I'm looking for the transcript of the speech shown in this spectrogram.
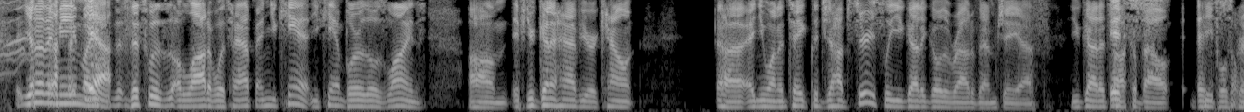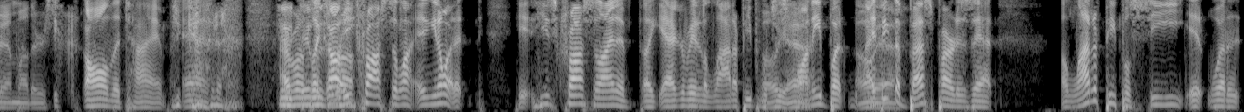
you know what I mean? Like Yeah. th- this was a lot of what's happened. And you can't, you can't blur those lines. Um, if you're gonna have your account uh, and you want to take the job seriously, you got to go the route of MJF. You got to talk It's- about it's people's so- grandmothers. all the time. And- gotta- Dude, Everyone's like, "Oh, he crossed the line." And you know what? He- He's crossed the line and like aggravated a lot of people, which Oh, is yeah. funny. But Oh, I think yeah. the best part is that a lot of people see it what it,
